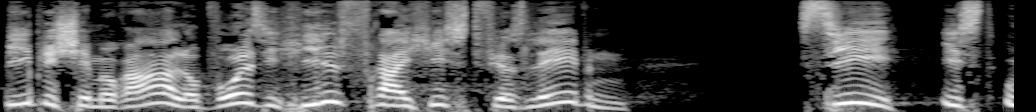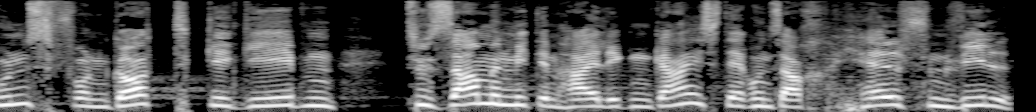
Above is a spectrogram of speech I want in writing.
biblische Moral, obwohl sie hilfreich ist fürs Leben, sie ist uns von Gott gegeben, zusammen mit dem Heiligen Geist, der uns auch helfen will,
